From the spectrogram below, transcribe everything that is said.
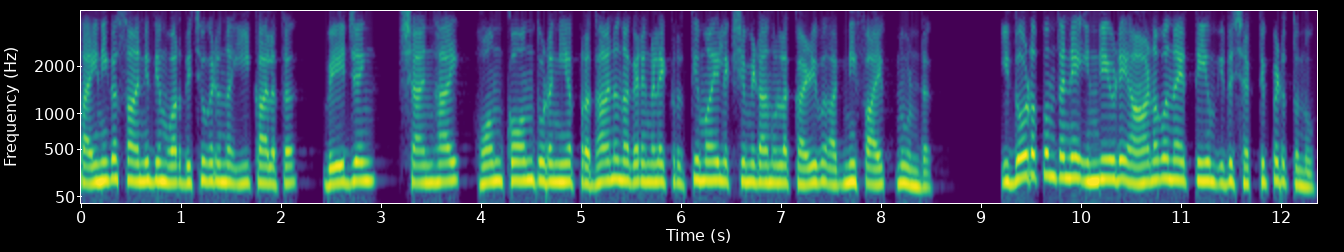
സൈനിക സാന്നിധ്യം വർദ്ധിച്ചുവരുന്ന ഈ കാലത്ത് ബീജിംഗ് ഷാങ്ഹായ് ഹോങ്കോങ് തുടങ്ങിയ പ്രധാന നഗരങ്ങളെ കൃത്യമായി ലക്ഷ്യമിടാനുള്ള കഴിവ് അഗ്നി ഫൈവിനുണ്ട് ഇതോടൊപ്പം തന്നെ ഇന്ത്യയുടെ ആണവ നയത്തെയും ഇത് ശക്തിപ്പെടുത്തുന്നു.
